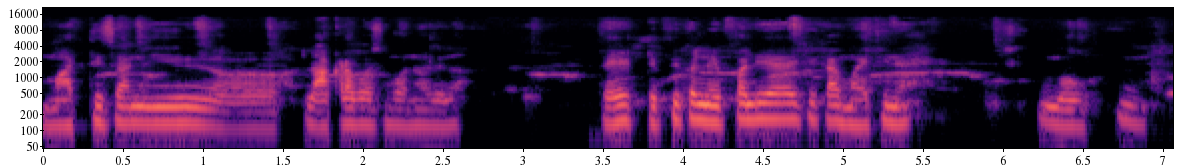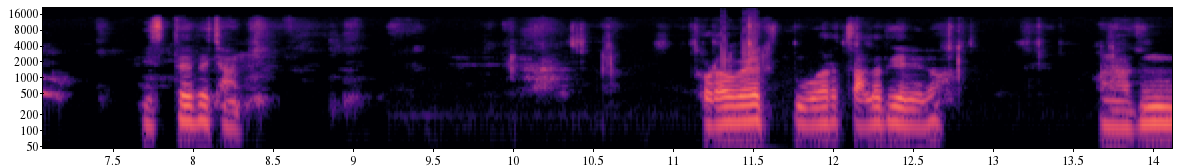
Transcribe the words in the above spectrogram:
मातीचं आणि लाकडापासून बनवलेलं. तर हे टिपिकल नेपाली आहे की काय माहिती नाही. बघू. दिसतंय ते छान. थोडा वेळ वर चालत गेलेलो. आणि अजून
